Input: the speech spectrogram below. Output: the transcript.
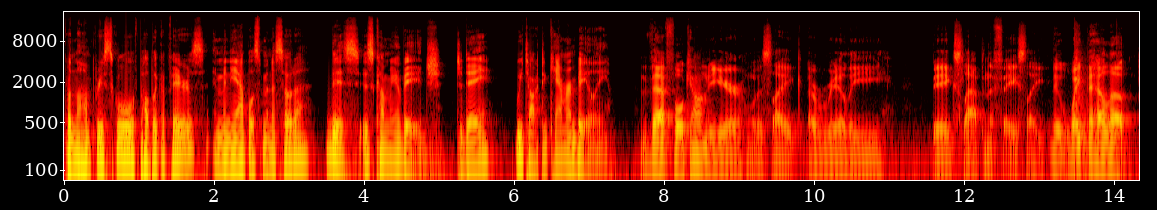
From the Humphrey School of Public Affairs in Minneapolis, Minnesota, this is Coming of Age. Today, we talk to Cameron Bailey. That full calendar year was like a really big slap in the face. Like, dude, wake the hell up.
